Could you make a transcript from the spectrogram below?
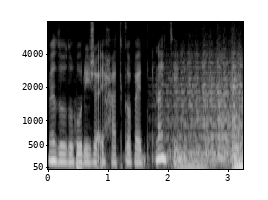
منذ ظهور جائحة كوفيد 19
